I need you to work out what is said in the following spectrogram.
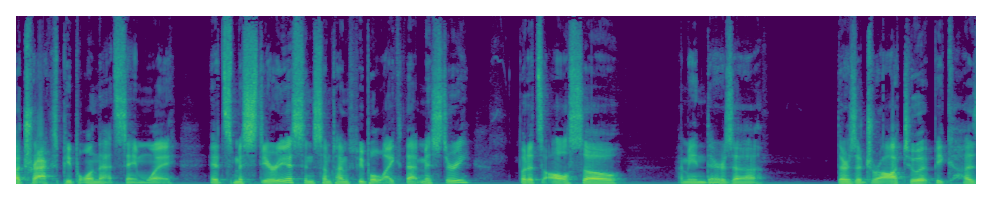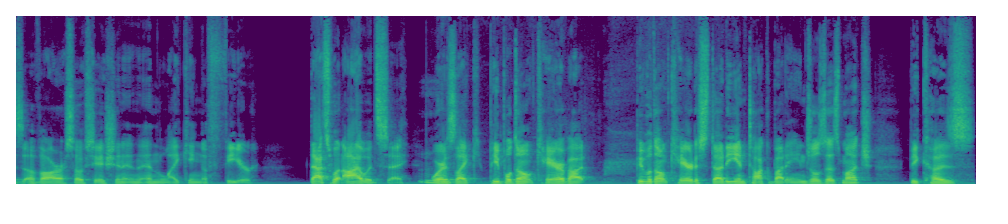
attracts people in that same way. It's mysterious and sometimes people like that mystery, but it's also I mean there's a there's a draw to it because of our association and, and liking of fear. That's what I would say. Whereas like people don't care about people don't care to study and talk about angels as much because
